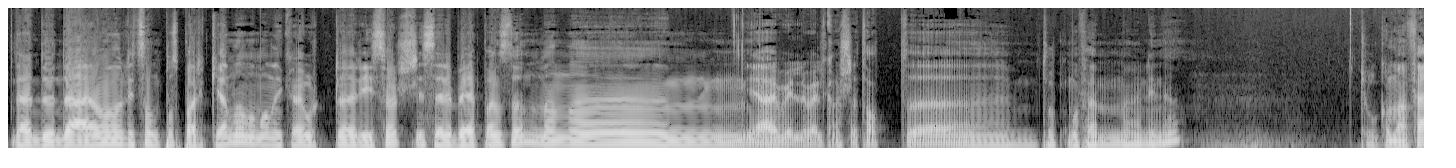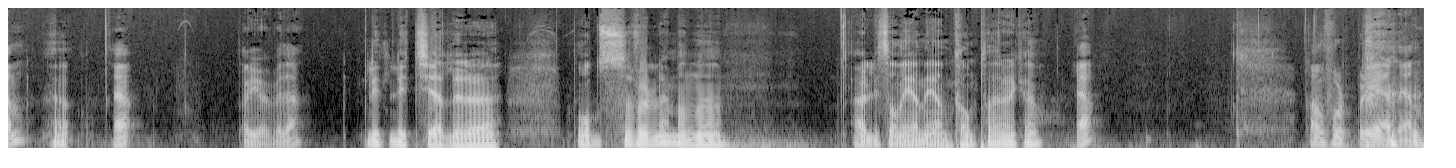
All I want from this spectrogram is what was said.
Det er, det er jo litt sånn på spark igjen da, når man ikke har gjort eh, research i Serie B på en stund, men eh, jeg ville vel kanskje tatt uh, 2,5-linja. 2,5? Ja. ja. Da gjør vi det. Litt, litt kjedeligere odds, selvfølgelig, men uh, det er litt sånn 1-1-kamp der, er det ikke det? Kan fort bli 1-1.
